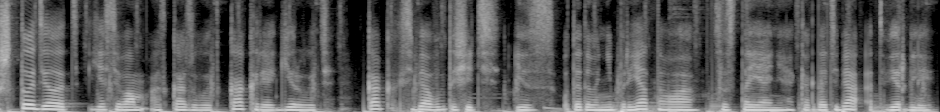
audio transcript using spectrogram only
Что делать, если вам отказывают? Как реагировать? Как себя вытащить из вот этого неприятного состояния, когда тебя отвергли.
